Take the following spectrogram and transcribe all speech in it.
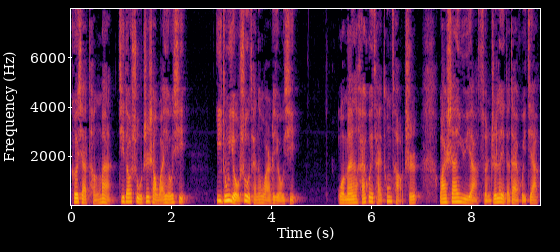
割下藤蔓系到树枝上玩游戏，一种有树才能玩的游戏。我们还会采通草吃，挖山芋呀、笋之类的带回家。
